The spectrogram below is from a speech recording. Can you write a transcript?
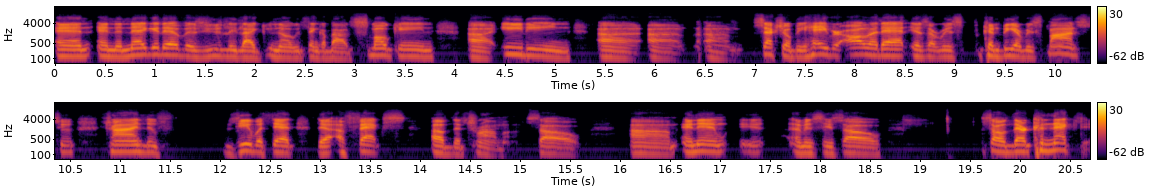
And and the negative is usually like you know we think about smoking, uh, eating, uh, uh, um, sexual behavior. All of that is a res- can be a response to trying to f- deal with that the effects of the trauma. So um, and then let me see. So so they're connected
